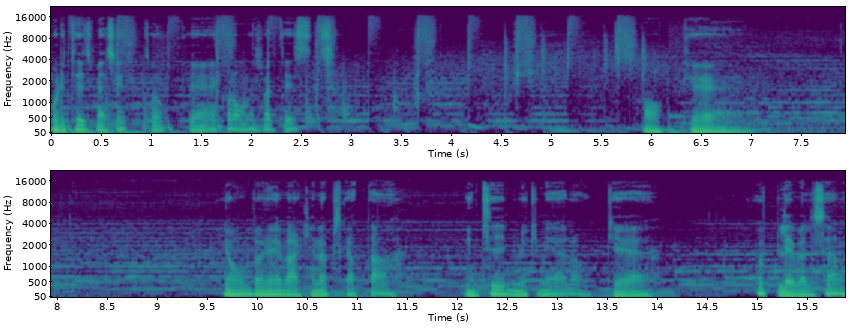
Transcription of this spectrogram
både tidsmässigt och eh, ekonomiskt faktiskt. Och eh, jag börjar verkligen uppskatta min tid mycket mer och eh, upplevelser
